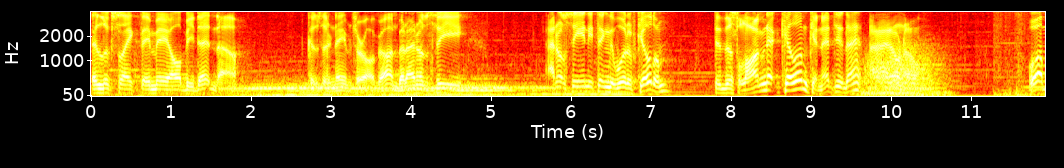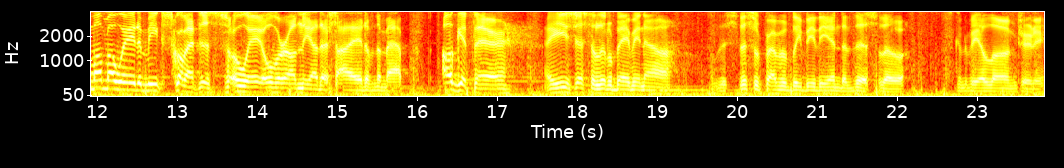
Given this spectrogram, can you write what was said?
It looks like they may all be dead now. Because their names are all gone, but I don't see... I don't see anything that would have killed them. Did this long neck kill him? Can that do that? I don't know. Well, I'm on my way to meet Squamatus way over on the other side of the map. I'll get there. He's just a little baby now. This this will probably be the end of this, though. It's gonna be a long journey.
